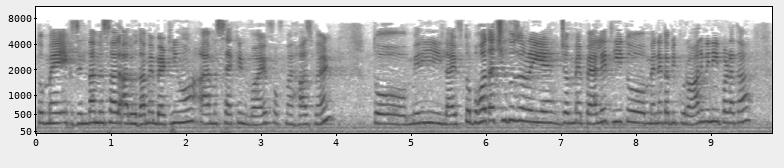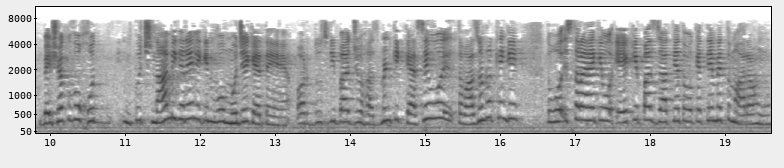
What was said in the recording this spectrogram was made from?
تو میں ایک زندہ مثال الہدا میں بیٹھی ہوں۔ I am a second wife of my husband تو میری لائف تو بہت اچھی گزر رہی ہے۔ جب میں پہلے تھی تو میں نے کبھی قرآن بھی نہیں پڑھا تھا۔ بے شک وہ خود کچھ نہ بھی کریں لیکن وہ مجھے کہتے ہیں۔ اور دوسری بات جو ہسبینڈ کی کیسے وہ توازن رکھیں گے؟ تو وہ اس طرح ہے کہ وہ ایک کے پاس جاتے ہیں تو وہ کہتے ہیں میں تمہارا ہوں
